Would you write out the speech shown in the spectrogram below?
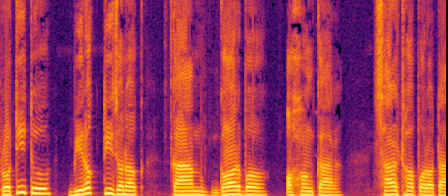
প্ৰতিটো বিৰক্তিজনক কাম গৰ্ব অহংকাৰ স্বাৰ্থপৰতা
